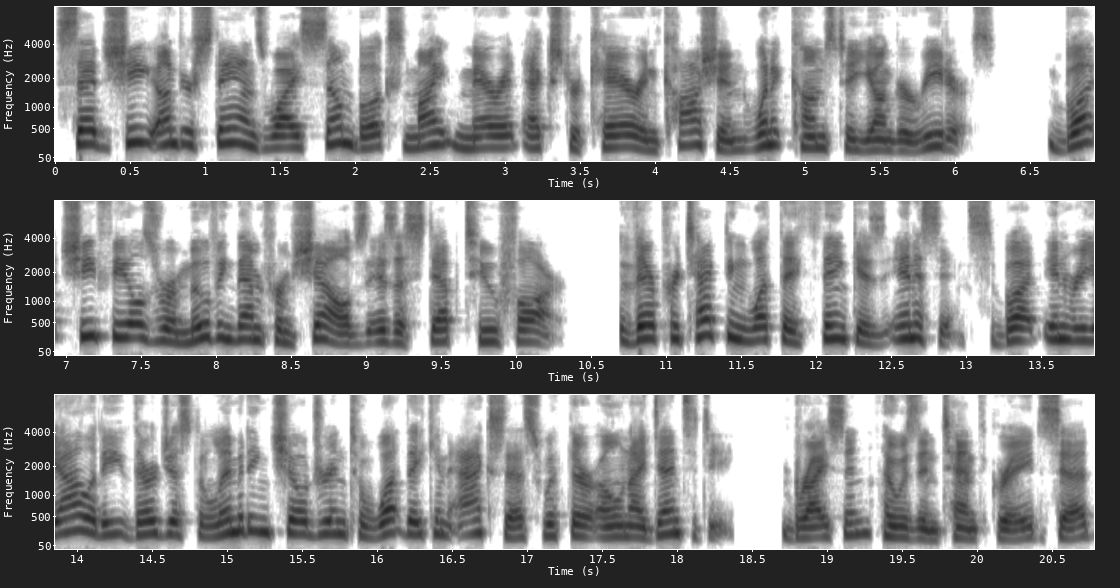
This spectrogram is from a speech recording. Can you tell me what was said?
said she understands why some books might merit extra care and caution when it comes to younger readers. But she feels removing them from shelves is a step too far. They're protecting what they think is innocence, but in reality, they're just limiting children to what they can access with their own identity. Bryson, who is in 10th grade, said,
